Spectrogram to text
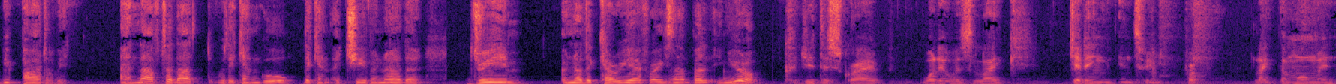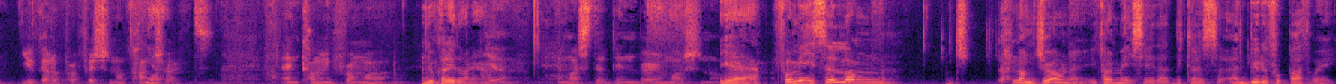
be part of it. And after that, they can go, they can achieve another dream, another career, for example, in Europe. Could you describe what it was like getting into, like the moment you got a professional contract yeah. and coming from a New Caledonia? Yeah it must have been very emotional. Yeah, for me, it's a long, long journey, if I may say that, because and beautiful pathway.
